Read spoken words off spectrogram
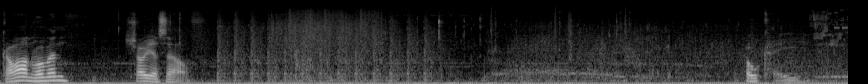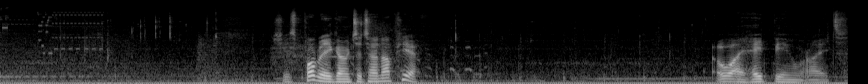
Come on, woman. Show yourself. Okay. She's probably going to turn up here. Oh, I hate being right.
